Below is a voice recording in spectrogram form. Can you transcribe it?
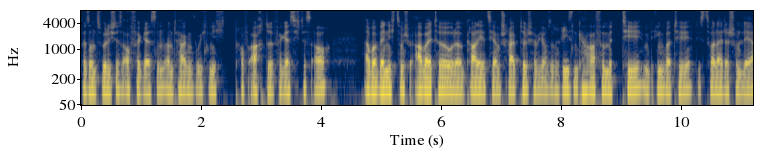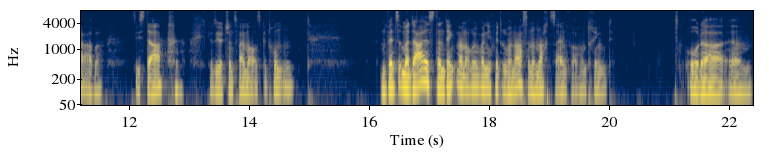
weil sonst würde ich das auch vergessen. An Tagen, wo ich nicht drauf achte, vergesse ich das auch. Aber wenn ich zum Beispiel arbeite oder gerade jetzt hier am Schreibtisch, habe ich auch so eine riesen Karaffe mit Tee, mit Ingwer-Tee. Die ist zwar leider schon leer, aber sie ist da. Ich habe sie jetzt schon zweimal ausgetrunken. Und wenn es immer da ist, dann denkt man auch irgendwann nicht mehr drüber nach, sondern macht es einfach und trinkt. Oder ähm,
